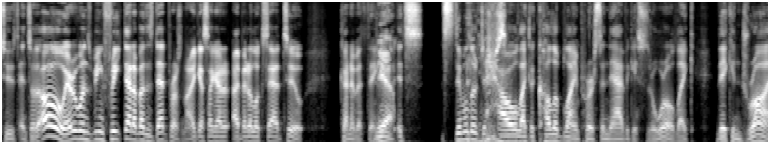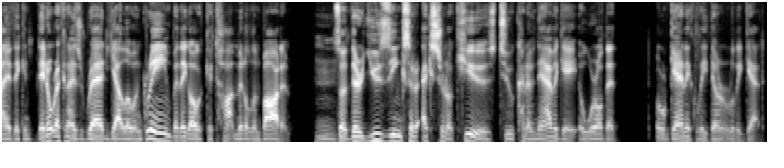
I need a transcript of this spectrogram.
to and so oh, everyone's being freaked out about this dead person. I guess I got I better look sad too, kind of a thing. Yeah. it's similar to how like a colorblind person navigates through the world. Like they can drive, they can they don't recognize red, yellow, and green, but they go okay, top, middle, and bottom. Mm. So they're using sort of external cues to kind of navigate a world that organically don't really get.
